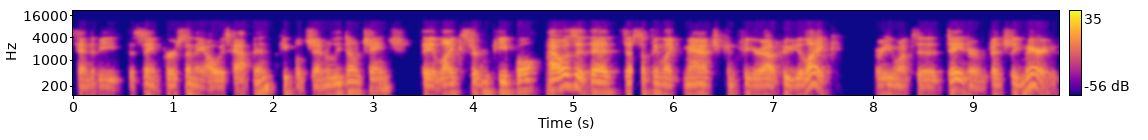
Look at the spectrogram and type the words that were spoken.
tend to be the same person. They always have been. People generally don't change. They like certain people. How is it that uh, something like Match can figure out who you like or you want to date or eventually marry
